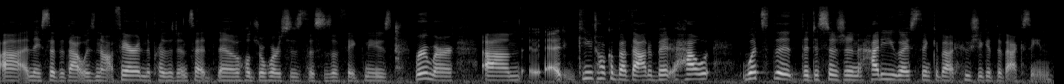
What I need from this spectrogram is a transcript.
Uh, and they said that that was not fair. And the president said, "No, hold your horses. This is a fake news rumor." Um, uh, can you talk about that a bit? How, what's the, the decision? How do you guys think about who should get the vaccine?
